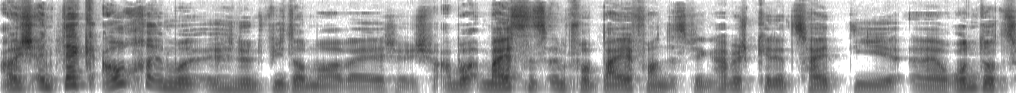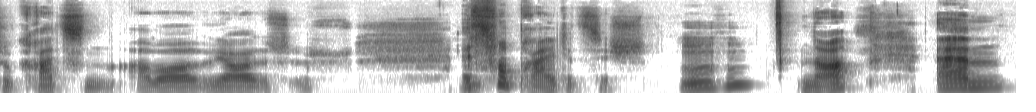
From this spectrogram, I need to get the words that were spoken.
Aber ich entdecke auch immer hin und wieder mal welche. Ich, aber meistens im Vorbeifahren, deswegen habe ich keine Zeit, die äh, runterzukratzen. Aber ja, es, es verbreitet sich. Mhm. Na, ähm,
